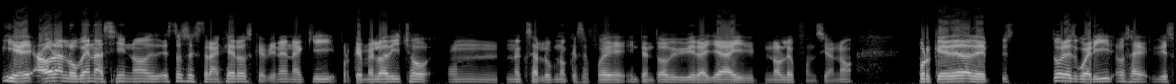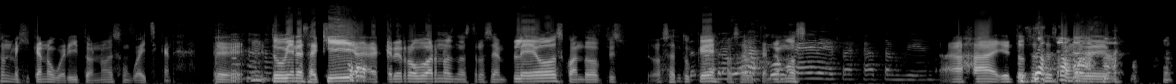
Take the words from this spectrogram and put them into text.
y eh, ahora lo ven así, ¿no? Estos extranjeros que vienen aquí, porque me lo ha dicho un, un exalumno que se fue, intentó vivir allá y no le funcionó, porque era de, pues, tú eres güerito, o sea, y es un mexicano güerito, ¿no? Es un white tú vienes aquí a querer robarnos nuestros empleos cuando, pues, o sea, ¿tú qué? O sea, tenemos... ajá, también. Ajá, y entonces es como de...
